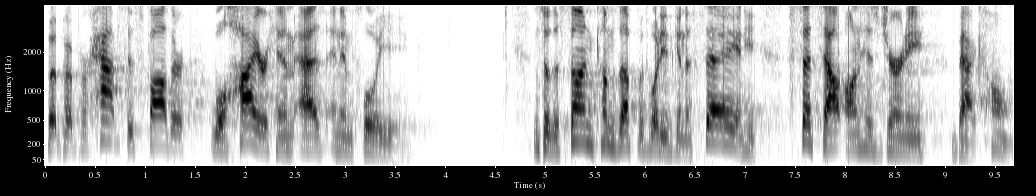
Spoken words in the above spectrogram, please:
but, but perhaps his father will hire him as an employee. And so the son comes up with what he's going to say, and he sets out on his journey back home.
